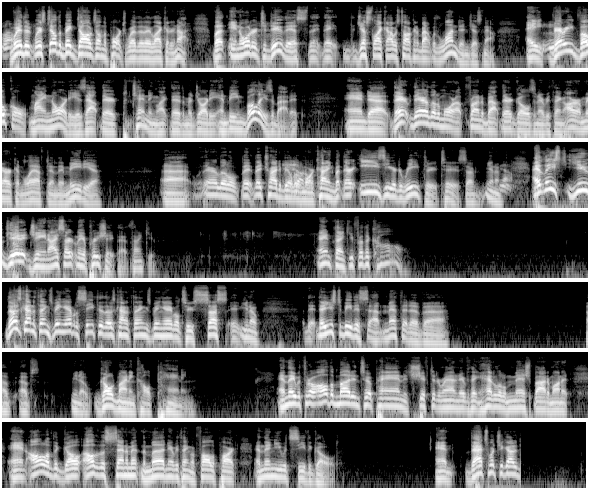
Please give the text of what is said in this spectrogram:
Well, We're the, we're still the big dogs on the porch, whether they like it or not. But in order to do this, they, they just like I was talking about with London just now, a very vocal minority is out there pretending like they're the majority and being bullies about it. and uh, they're they're a little more upfront about their goals and everything. Our American left and the media, uh, they're a little they, they try to be a little more cunning, but they're easier to read through too. So you know, Yeah. at least you get it, Gene. I certainly appreciate that. Thank you, and thank you for the call. Those kind of things, being able to see through those kind of things, being able to suss, you know, th- there used to be this uh, method of uh, of of you know gold mining called panning, and they would throw all the mud into a pan and shift it around and everything. It had a little mesh bottom on it, and all of the gold, all of the sediment and the mud and everything would fall apart, and then you would see the gold. And that's what you got to do.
